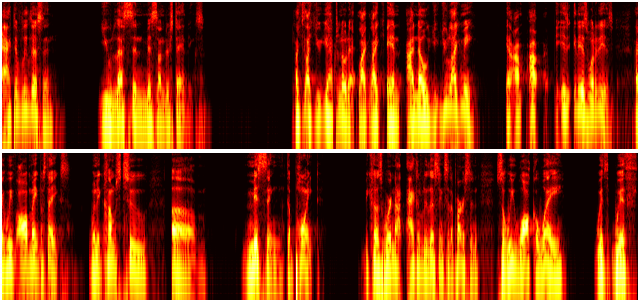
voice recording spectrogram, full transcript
actively listen, you lessen misunderstandings. Like like you you have to know that. Like like and I know you, you like me. And I'm I, it, it is what it is. Like we've all made mistakes when it comes to um missing the point because we're not actively listening to the person. So we walk away with with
